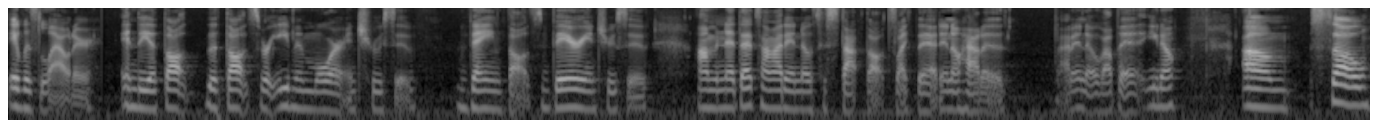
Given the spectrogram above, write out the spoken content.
It was louder, and the thought the thoughts were even more intrusive, vain thoughts, very intrusive. Um, and at that time, I didn't know to stop thoughts like that. I didn't know how to, I didn't know about that, you know? Um, so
